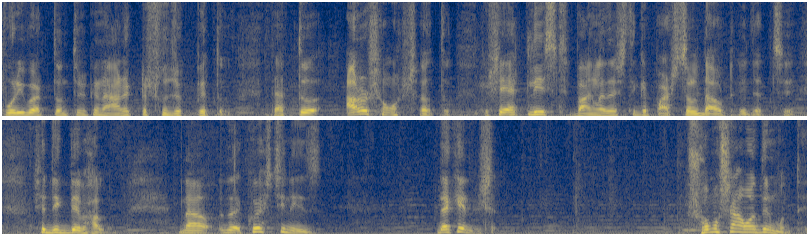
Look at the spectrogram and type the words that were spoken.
পরিবারতন্ত্রের কোনো আরেকটা সুযোগ পেত, তার তো আরও সমস্যা হতো। তো সে অ্যাটলিস্ট বাংলাদেশ থেকে পার্সেল ডাউট হয়ে যাচ্ছে। সেদিক দিয়ে ভালো। না দ্য কোয়েশ্চেন ইজ দেখেন সমস্যা আমাদের মধ্যে।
